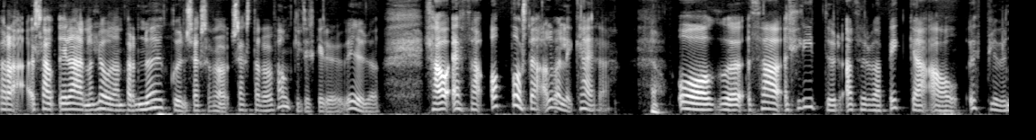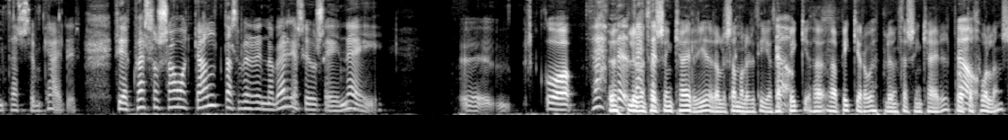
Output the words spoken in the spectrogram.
bara í lagana hljóðan bara nögun 16 ára, 16 ára fangilsi skiljur viðlög þá er það opbóstað alvarleg kæra Já. og uh, það hlýtur að þurfa að byggja á upplifun þessum kærir. Því að hvers á sá að galda sem er að reyna að verja sig og segja nei? Uh, sko upplifun þessum kærir, ég er alveg samanlega því að það, byggja, það, það byggir á upplifun þessum kærir brota þólans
